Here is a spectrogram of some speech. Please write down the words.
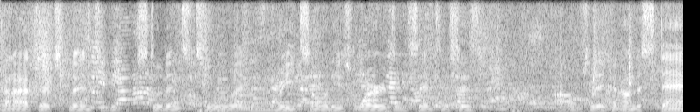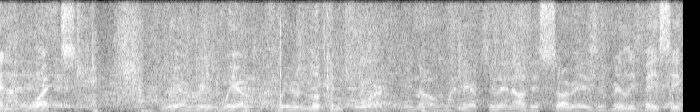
kind of had to explain to the students too, and then read some of these words and sentences um, so they can understand what we're re- we're we're looking for. You know, when they're filling out this survey, it's a really basic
